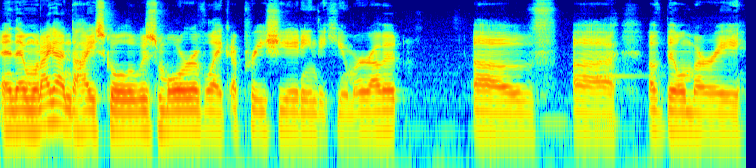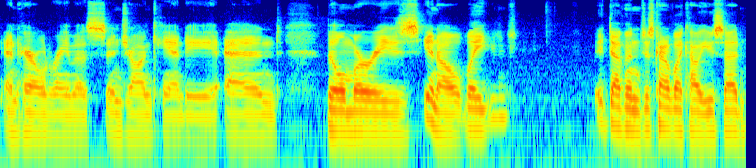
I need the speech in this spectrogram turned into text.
and then when I got into high school, it was more of like appreciating the humor of it of uh, of Bill Murray and Harold Ramis and John Candy and Bill Murray's, you know, like Devon, just kind of like how you said,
